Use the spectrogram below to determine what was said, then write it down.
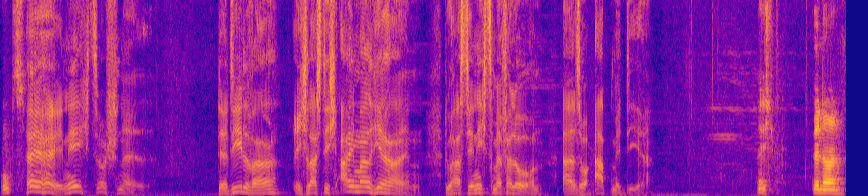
Ups. Hey, hey, nicht so schnell. Der Deal war, ich lass dich einmal hier rein. Du hast hier nichts mehr verloren. Also ab mit dir. Ich bin ein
